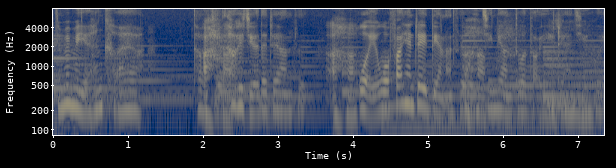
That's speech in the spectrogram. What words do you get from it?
这妹妹也很可爱啊，她会觉得、啊她会觉得这样子。我也我发现这一点了，所以我尽量多找一个这样机会。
